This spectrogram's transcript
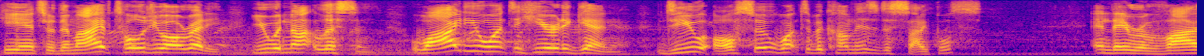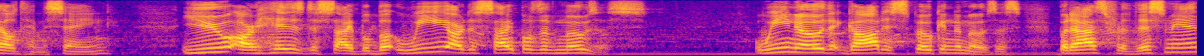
He answered them, I have told you already. You would not listen. Why do you want to hear it again? Do you also want to become his disciples? And they reviled him, saying, You are his disciple, but we are disciples of Moses. We know that God has spoken to Moses, but as for this man,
